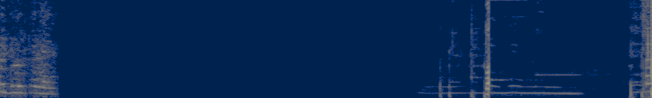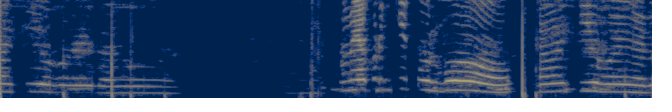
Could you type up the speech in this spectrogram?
আমি এখন কি আমার কি হয়ে গেল?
